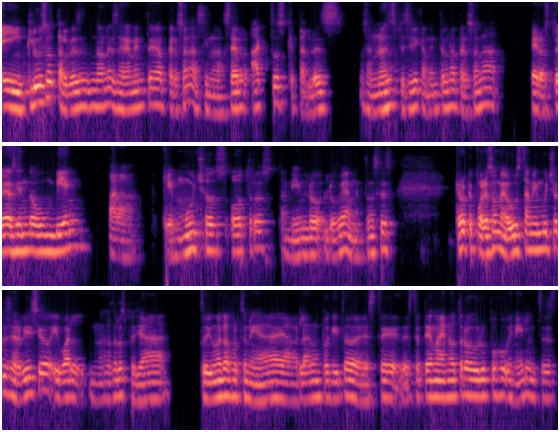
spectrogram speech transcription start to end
e incluso tal vez no necesariamente a personas, sino hacer actos que tal vez, o sea, no es específicamente una persona, pero estoy haciendo un bien para que muchos otros también lo, lo, vean. Entonces, creo que por eso me gusta a mí mucho el servicio. Igual nosotros pues ya tuvimos la oportunidad de hablar un poquito de este, de este tema en otro grupo juvenil, entonces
